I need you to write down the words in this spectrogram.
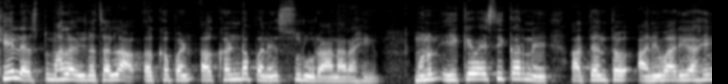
केल्यास तुम्हाला योजनेचा लाभ अखपण अखंडपणे सुरू राहणार आहे. म्हणून ई के वाय सी करणे अत्यंत अनिवार्य आहे.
